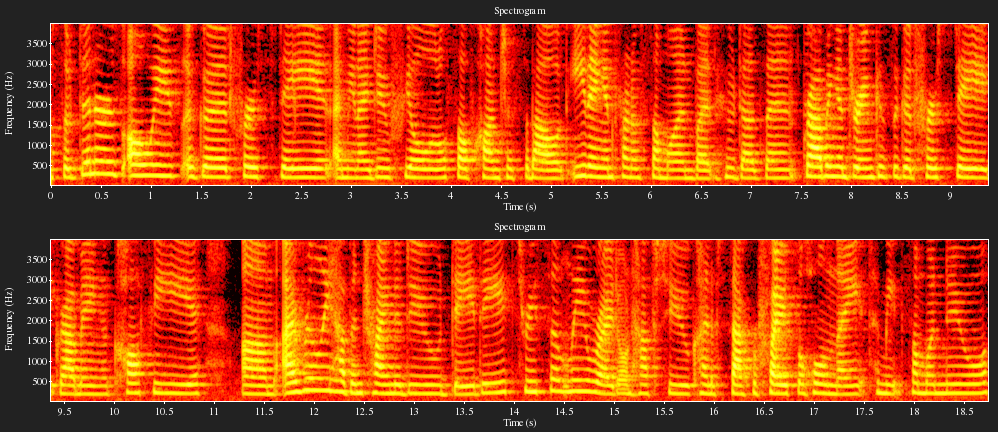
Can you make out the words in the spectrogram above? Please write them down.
so dinner is always a good first date. I mean, I do feel a little self-conscious about eating in front of someone, but who doesn't? Grabbing a drink is a good first date. Grabbing a coffee, um, I really have been trying to do day dates recently where I don't have to kind of sacrifice a whole night to meet someone new.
